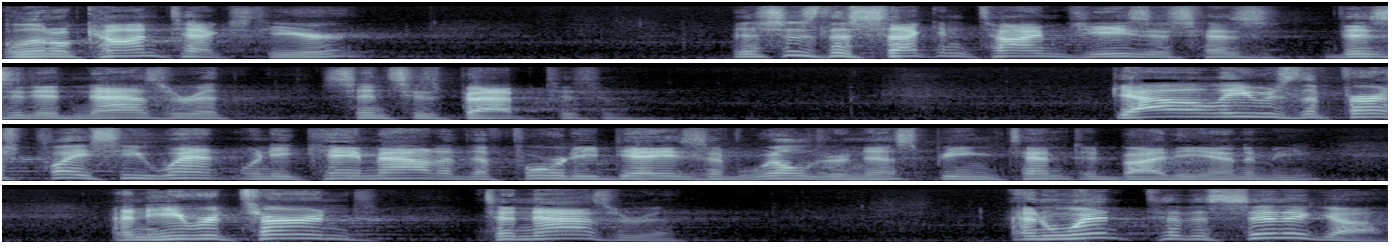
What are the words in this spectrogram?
A little context here. This is the second time Jesus has visited Nazareth since his baptism. Galilee was the first place he went when he came out of the 40 days of wilderness being tempted by the enemy. And he returned to Nazareth and went to the synagogue.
